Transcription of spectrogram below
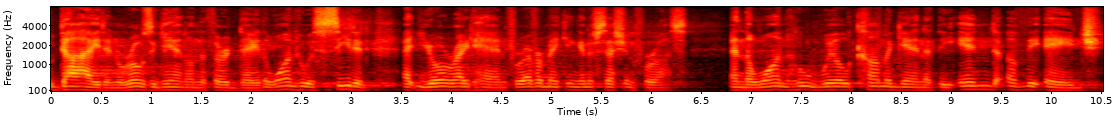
who died and rose again on the third day. The one who is seated at your right hand, forever making intercession for us and the one who will come again at the end of the age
